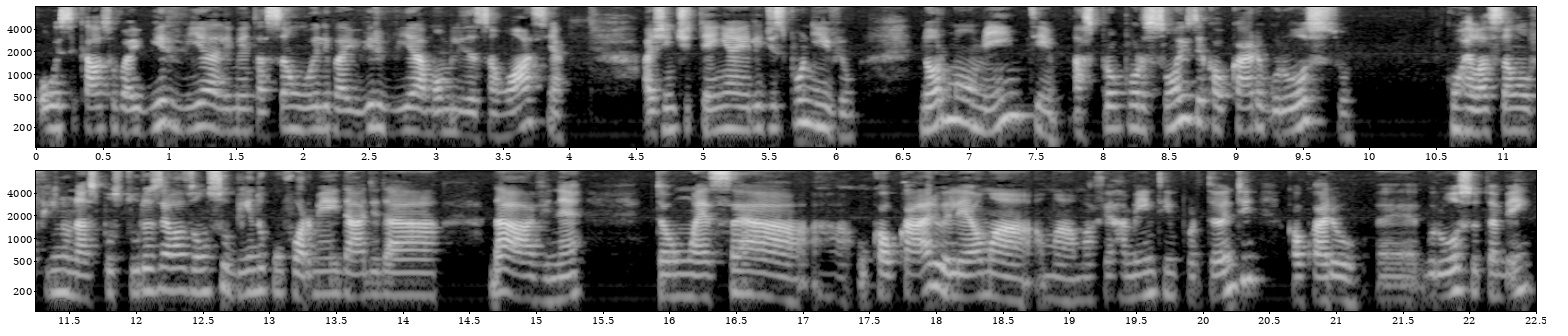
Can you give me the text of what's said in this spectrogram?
ou esse cálcio vai vir via alimentação ou ele vai vir via mobilização óssea, a gente tenha ele disponível. Normalmente, as proporções de calcário grosso com relação ao fino nas posturas, elas vão subindo conforme a idade da, da ave, né? Então, essa, o calcário, ele é uma, uma, uma ferramenta importante, calcário é, grosso também.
